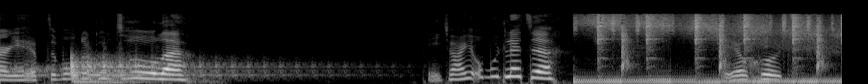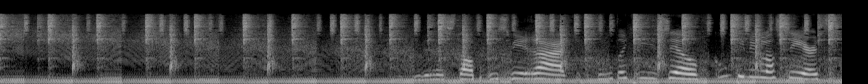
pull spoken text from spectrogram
Super. Je hebt hem onder controle. Weet waar je op moet letten. Heel goed. Iedere stap is weer raak. Voel dat je jezelf continu lanceert.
